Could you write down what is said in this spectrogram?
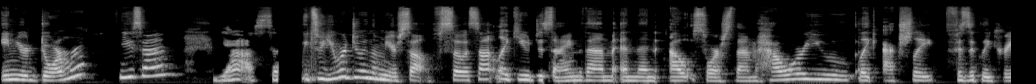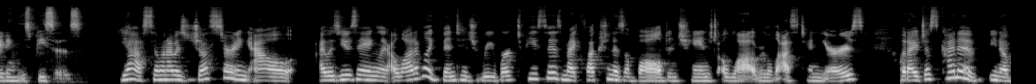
in your dorm room? you said? Yeah. So, so you were doing them yourself. So it's not like you designed them and then outsourced them. How were you like actually physically creating these pieces? Yeah. So when I was just starting out, I was using like a lot of like vintage reworked pieces. My collection has evolved and changed a lot over the last 10 years. But I just kind of, you know,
